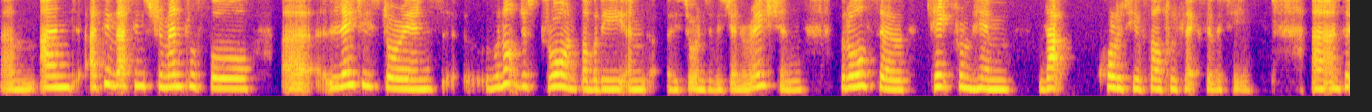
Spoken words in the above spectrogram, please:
Um, and I think that's instrumental for uh, later historians who are not just draw on Tabari and historians of his generation, but also take from him that quality of self-reflexivity. Uh, and so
